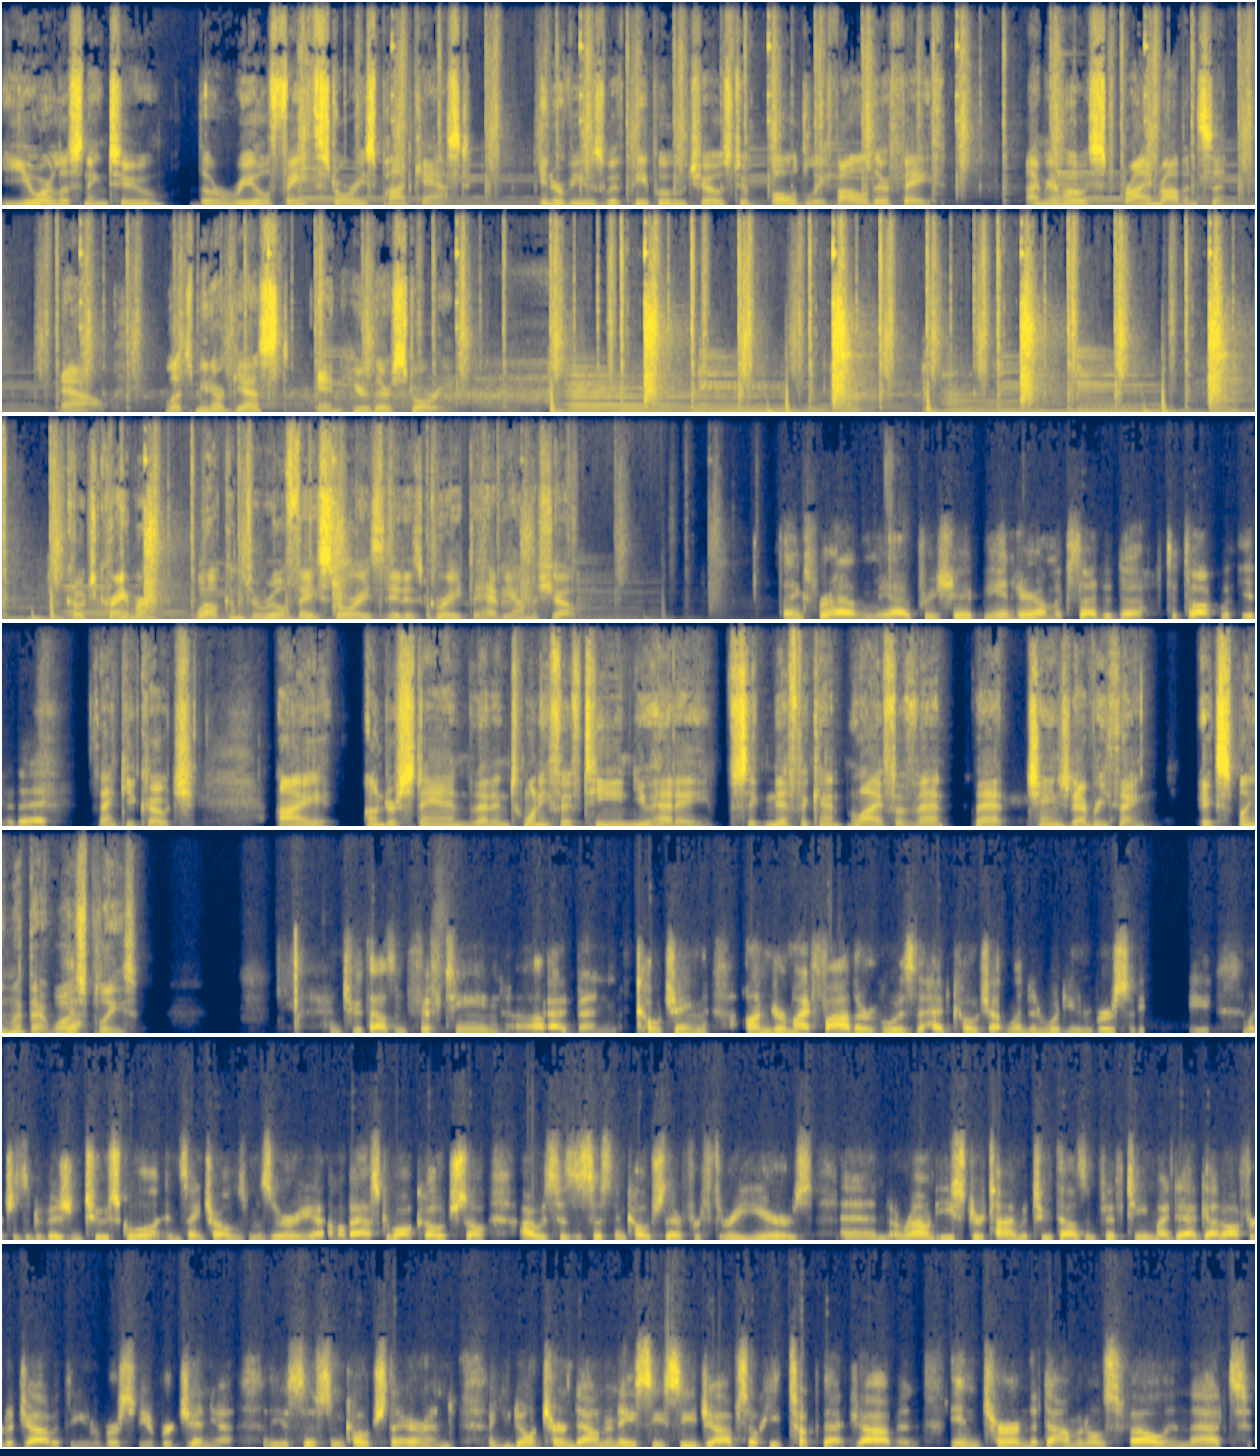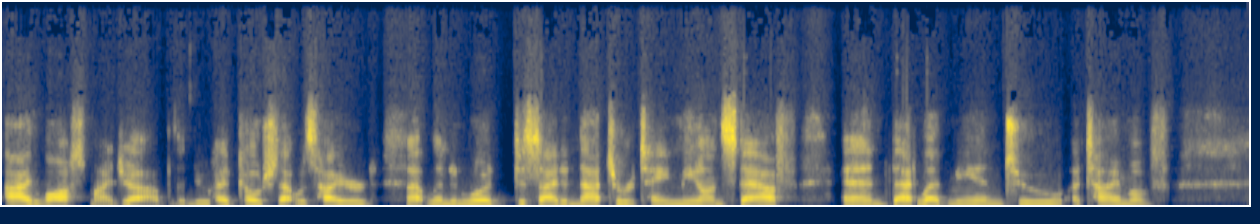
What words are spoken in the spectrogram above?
You are listening to the Real Faith Stories Podcast interviews with people who chose to boldly follow their faith. I'm your host, Brian Robinson. Now, let's meet our guest and hear their story. Coach Kramer, welcome to Real Faith Stories. It is great to have you on the show. Thanks for having me. I appreciate being here. I'm excited to, to talk with you today. Thank you, Coach. I understand that in 2015, you had a significant life event that changed everything. Explain what that was, yeah. please. In 2015, uh, I'd been coaching under my father, who was the head coach at Lindenwood University which is a Division two school in St. Charles, Missouri. I'm a basketball coach, so I was his assistant coach there for three years. And around Easter time of 2015, my dad got offered a job at the University of Virginia, the assistant coach there. And you don't turn down an ACC job, so he took that job. And in turn, the dominoes fell in that I lost my job. The new head coach that was hired at Lindenwood decided not to retain me on staff. And that led me into a time of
